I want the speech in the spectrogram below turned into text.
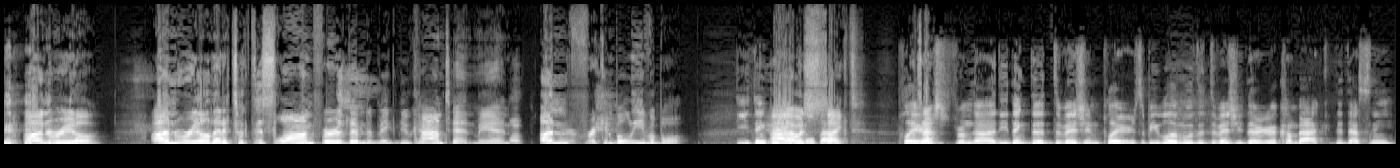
Unreal. Unreal that it took this long for them to make new content, man. Unfreaking believable. Do you think they're I was pull back psyched. players from the? Do you think the division players, the people that moved the division, they're gonna come back to Destiny?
